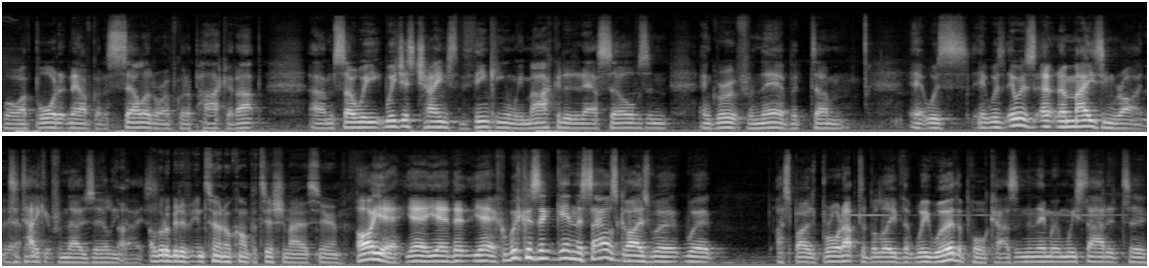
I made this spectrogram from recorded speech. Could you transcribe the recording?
well, I've bought it now, I've got to sell it or I've got to park it up. Um, so we, we just changed the thinking and we marketed it ourselves and, and grew it from there. But um, it was it was it was an amazing ride to take it from those early days. A little bit of internal competition, I assume. Oh yeah, yeah, yeah, that, yeah. Because again, the sales guys were were, I suppose, brought up to believe that we were the poor cousin, and then when we started to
